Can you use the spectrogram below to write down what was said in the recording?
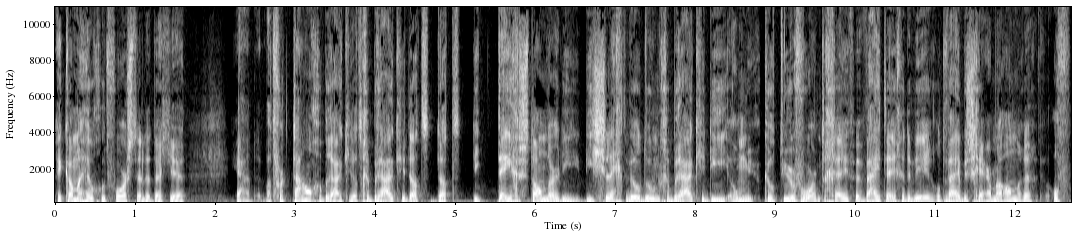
ik kan me heel goed voorstellen dat je. Ja, wat voor taal gebruik je dat? Gebruik je dat, dat die tegenstander die, die slecht wil doen, gebruik je die om je cultuur vorm te geven? Wij tegen de wereld, wij beschermen anderen? Of,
